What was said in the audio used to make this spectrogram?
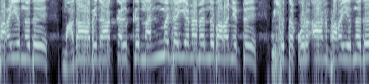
പറയുന്നത് മാതാപിതാക്കൾക്ക് നന്മ ചെയ്യണമെന്ന് പറഞ്ഞിട്ട് വിശുദ്ധ ഖുർആൻ പറയുന്നത്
